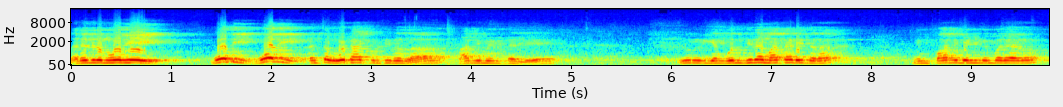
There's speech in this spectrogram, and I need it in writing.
ನರೇಂದ್ರ ಮೋದಿ ಮೋದಿ ಮೋದಿ ಅಂತ ಓಟ್ ಹಾಕ್ಬಿಡ್ತೀನಲ್ಲ ಪಾರ್ಲಿಮೆಂಟ್ನಲ್ಲಿ. ಇವರು ಒಂದಿನ ಮಾತಾಡಿದ್ದಾರ? ನಿಮ್ಮ ಪಾರ್ಲಿಮೆಂಟ್ ಮೆಂಬರ್ ಯಾರು?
